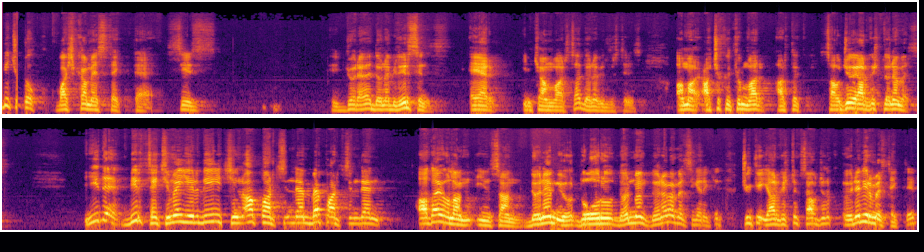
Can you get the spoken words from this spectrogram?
Birçok başka meslekte siz e, göreve dönebilirsiniz. Eğer imkan varsa dönebilirsiniz. Ama açık hüküm var artık savcı yargıç dönemez. İyi de bir seçime girdiği için A partisinden B partisinden aday olan insan dönemiyor. Doğru dönmem, dönememesi gerekir. Çünkü yargıçlık, savcılık öyle bir meslektir.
